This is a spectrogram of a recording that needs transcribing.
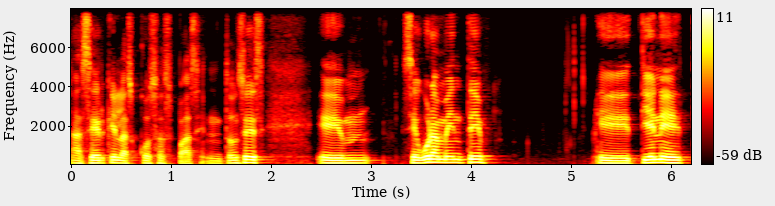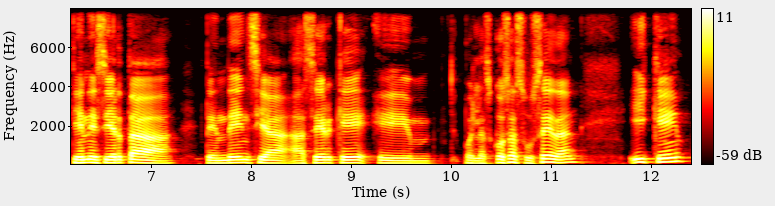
hacer que las cosas pasen. Entonces, em, seguramente eh, tiene, tiene cierta tendencia a hacer que em, pues las cosas sucedan y que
